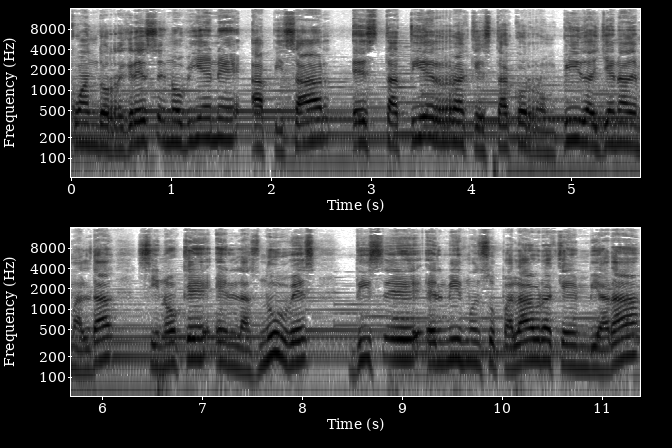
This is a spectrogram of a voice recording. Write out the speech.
cuando regrese no viene a pisar esta tierra que está corrompida, llena de maldad, sino que en las nubes dice él mismo en su palabra que enviará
